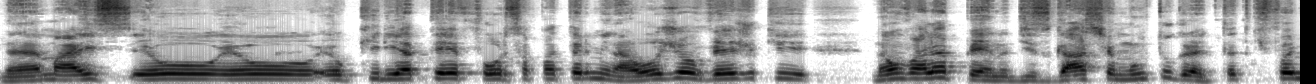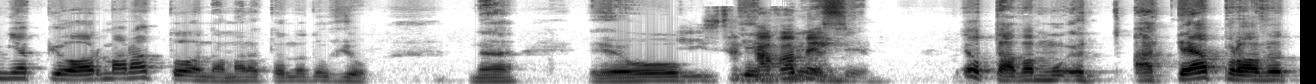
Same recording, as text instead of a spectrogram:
né? Mas eu, eu, eu queria ter força para terminar. Hoje eu vejo que não vale a pena, o desgaste é muito grande. Tanto que foi minha pior maratona, a maratona do Rio, né? Eu. E você estava bem. Eu estava até a prova eu,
